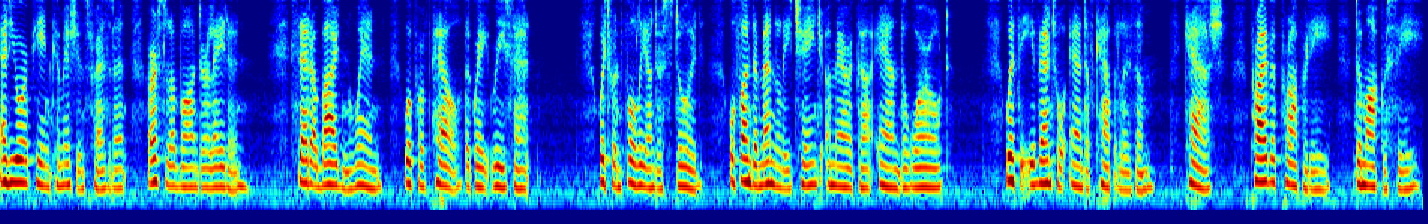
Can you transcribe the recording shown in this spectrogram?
and European Commission's President Ursula von der Leyen said a Biden win will propel the Great Reset, which, when fully understood, will fundamentally change America and the world. With the eventual end of capitalism, cash, private property, democracy,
